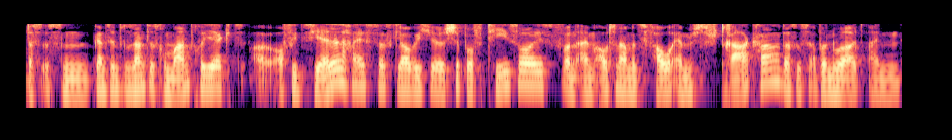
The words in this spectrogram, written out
Das ist ein ganz interessantes Romanprojekt. Offiziell heißt das, glaube ich, äh, Ship of Theseus von einem Autor namens V.M. Straka. Das ist aber nur ein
